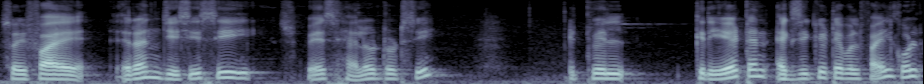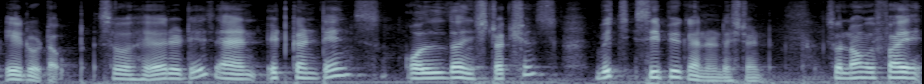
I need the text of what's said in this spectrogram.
so if I run gcc space hello.c it will create an executable file called a.out so here it is and it contains all the instructions which CPU can understand. So now if I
